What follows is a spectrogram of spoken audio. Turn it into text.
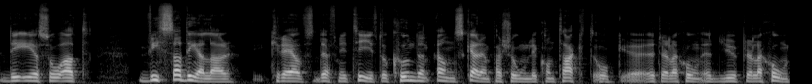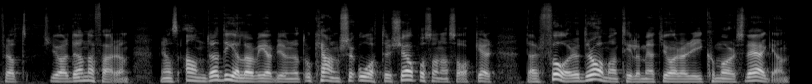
det är så att vissa delar krävs definitivt och kunden önskar en personlig kontakt och eh, ett, relation, ett djup relation för att göra den affären. Medan andra delar av erbjudandet och kanske återköp och sådana saker, där föredrar man till och med att göra det i commerce-vägen.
